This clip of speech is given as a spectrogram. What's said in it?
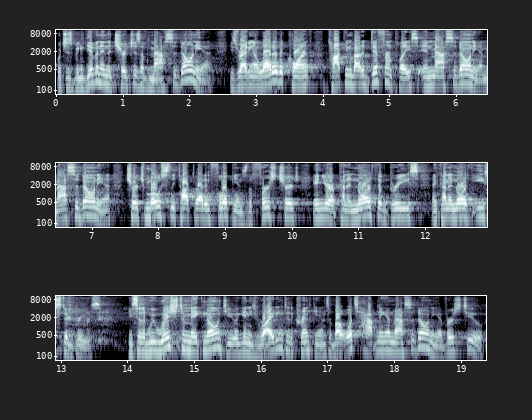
which has been given in the churches of Macedonia. He's writing a letter to Corinth talking about a different place in Macedonia. Macedonia, church mostly talked about in Philippians, the first church in Europe, kind of north of Greece and kind of northeast of Greece. He says, We wish to make known to you, again, he's writing to the Corinthians about what's happening in Macedonia. Verse 2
